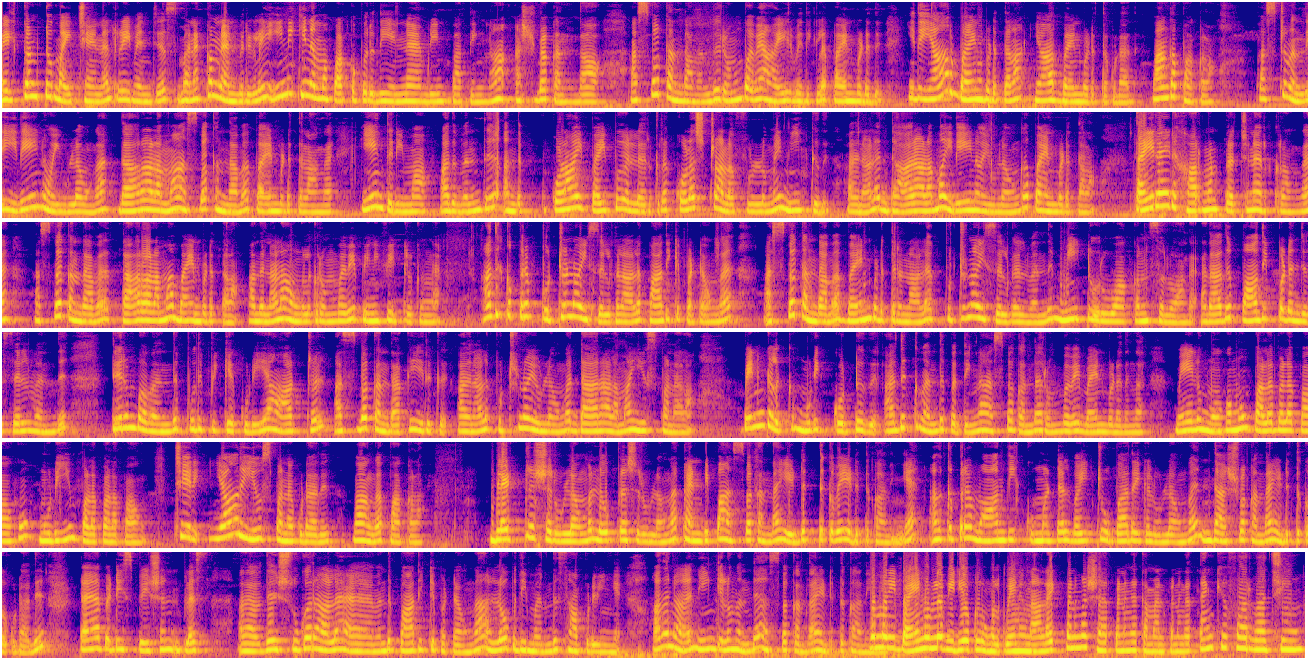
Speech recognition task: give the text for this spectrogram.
Welcome to my channel revengers வணக்கம் நண்பர்களே இன்றைக்கி நம்ம பார்க்க போகிறது என்ன அப்படின்னு பார்த்தீங்கன்னா அஸ்வகந்தா. அஸ்வகந்தா வந்து ரொம்பவே ஆயுர்வேதிக்கில் பயன்படுது. இது யார் பயன்படுத்தலாம்? யார் பயன்படுத்தக்கூடாது? வாங்க பார்க்கலாம். ஃபஸ்ட்டு வந்து இதே நோய் உள்ளவங்க தாராளமாக அஸ்வகந்தாவை பயன்படுத்தலாங்க. ஏன் தெரியுமா? அது வந்து அந்த குழாய் பைப்புகளில் இருக்கிற கொலஸ்ட்ராலை ஃபுல்லுமே நீக்குது. அதனால் தாராளமாக இதே நோய் உள்ளவங்க பயன்படுத்தலாம். தைராய்டு ஹார்மோன் பிரச்சனை இருக்கிறவங்க அஸ்வகந்தாவை தாராளமாக பயன்படுத்தலாம். அதனால் அவங்களுக்கு ரொம்பவே பெனிஃபிட் இருக்குங்க. அதுக்கப்புறம் புற்றுநோய் செல்களால் பாதிக்கப்பட்டவங்க அஸ்வகந்தாவை பயன்படுத்துகிறனால புற்றுநோய் செல்கள் வந்து மீட்டு உருவாக்கம்னு சொல்லுவாங்க. அதாவது பாதிப்படைஞ்ச செல் வந்து திரும்ப வந்து புதுப்பிக்கக்கூடிய ஆற்றல் அஸ்வகந்தாக்கு இருக்குது அதனால் புற்றுநோய் உள்ளவங்க தாராளமாக யூஸ் பண்ணலாம். பெண்களுக்கு முடி கொட்டுது. அதுக்கு வந்து பார்த்திங்கன்னா அஸ்வகந்தா ரொம்பவே பயன்படுதுங்க. மேலும் முகமும் பளபளப்பாகும் முடியும் பளபளப்பாகும். சரி யார் யூஸ் பண்ணக்கூடாது? வாங்க பார்க்கலாம். பிளட் ப்ரெஷர் உள்ளவங்க லோ ப்ரெஷர் உள்ளவங்க கண்டிப்பாக அஸ்வகந்தா எடுத்துக்கவே எடுத்துக்காதீங்க. அதுக்கப்புறம் வாந்தி குமட்டல் வயிற்று உபாதைகள் உள்ளவங்க இந்த அஸ்வகந்தா எடுத்துக்கக்கூடாது டயாபெட்டிஸ் பேஷண்ட் ப்ளஸ் அதாவது சுகரால் வந்து பாதிக்கப்பட்டவங்க அலோபதி மருந்து சாப்பிடுவீங்க. அதனால் நீங்களும் வந்து அஸ்வகந்தா எடுத்துக்காதீங்க. இந்த மாதிரி பயனுள்ள வீடியோக்கள் உங்களுக்கு வேணும்னா லைக் பண்ணுங்கள் ஷேர் பண்ணுங்கள் கமெண்ட் பண்ணுங்கள் தேங்க்யூ ஃபார் வாட்சிங்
